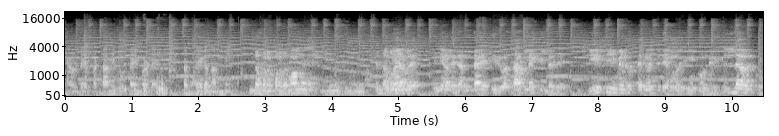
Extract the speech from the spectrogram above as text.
ഞങ്ങളുടെ പട്ടാമ്പി കൂട്ടായ്മയുടെ പ്രത്യേക നന്ദി. എന്താ പറയാ പറഞ്ഞത്? എന്താ പറയാ? ഇനിയാണ് രണ്ടായിരത്തി ഇരുപത്തി ആറിലേക്കുള്ളത് ഈ ടീമിനെ തന്നെ വെച്ചിട്ട് ഞങ്ങൾ ഒരുങ്ങിക്കൊണ്ടിരിക്കും. എല്ലാവർക്കും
